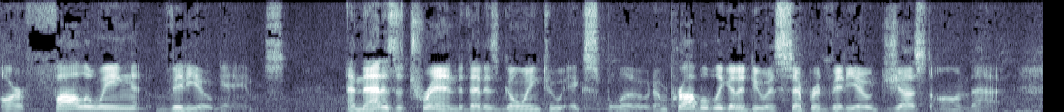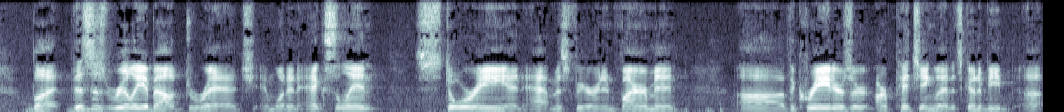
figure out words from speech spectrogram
are following video games. And that is a trend that is going to explode. I'm probably going to do a separate video just on that. But this is really about Dredge and what an excellent story and atmosphere and environment. Uh, the creators are, are pitching that it's going to be a,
